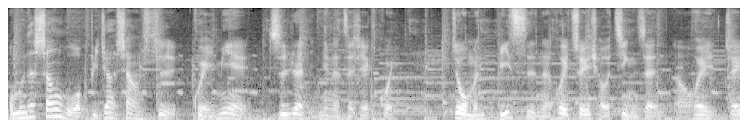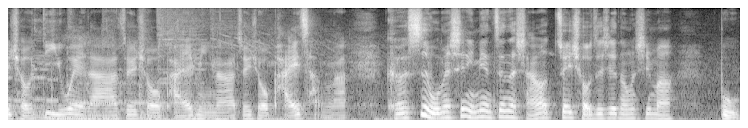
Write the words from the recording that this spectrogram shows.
我们的生活比较像是《鬼灭之刃》里面的这些鬼。就我们彼此呢会追求竞争，然后会追求地位啦，追求排名啦，追求排场啦。可是我们心里面真的想要追求这些东西吗？不，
